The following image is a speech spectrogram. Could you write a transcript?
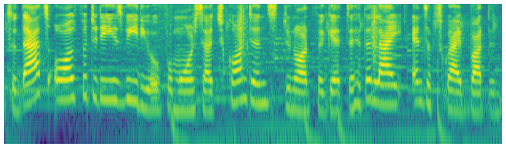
So that's all for today's video. For more such contents, do not forget to hit the like and subscribe button.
